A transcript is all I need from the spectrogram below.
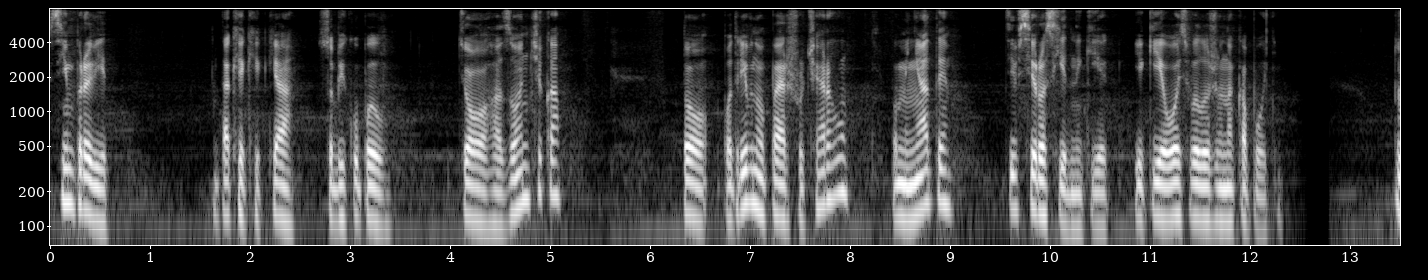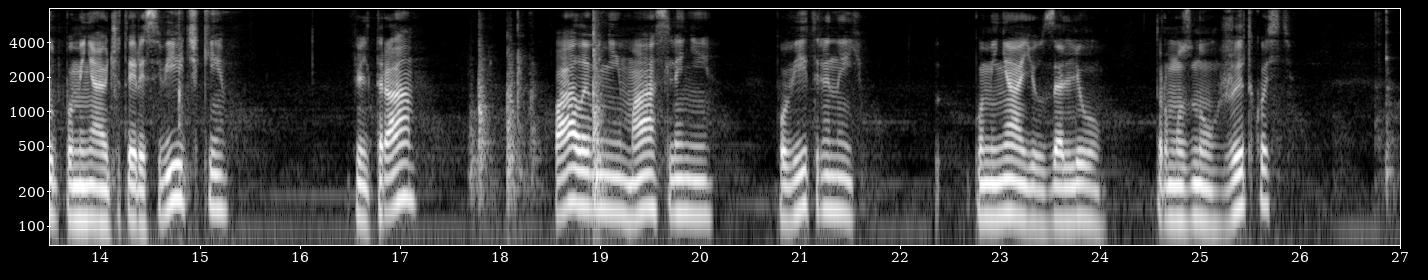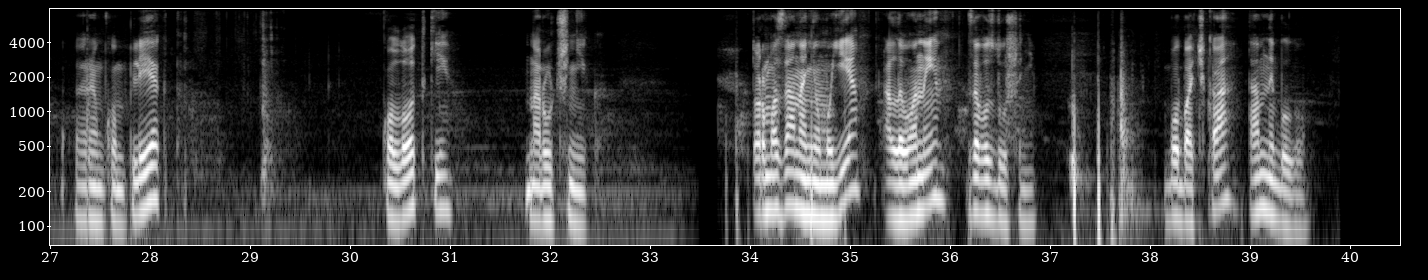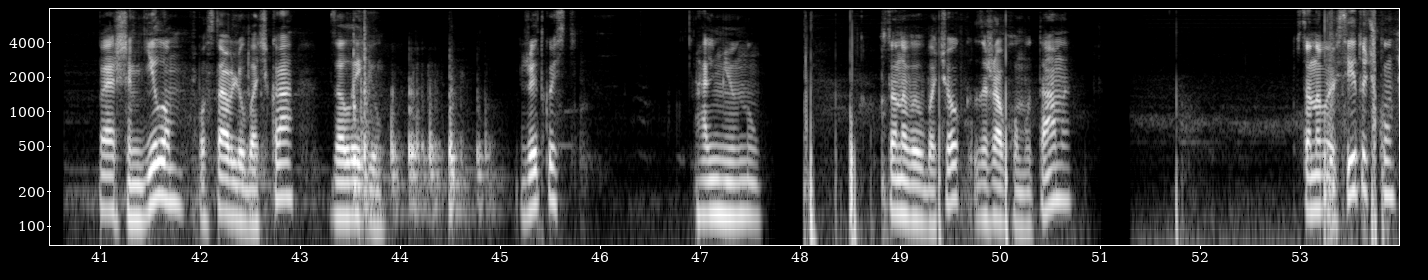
Всім привіт! Так як, я собі купив цього газончика, то потрібно в першу чергу поміняти ці всі розхідники, які я ось виложив на капоті. Тут поміняю 4 свічки, фільтра, паливні, масляні, повітряний. Поміняю залю тормозну жидкость, ремкомплект колодки, наручник. Тормоза на ньому є, але вони завоздушені. Бо бачка там не було. Першим ділом поставлю бачка, залию жидкость гальмівну. Встановив бачок, зажав хомутами. Встановив сіточку.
